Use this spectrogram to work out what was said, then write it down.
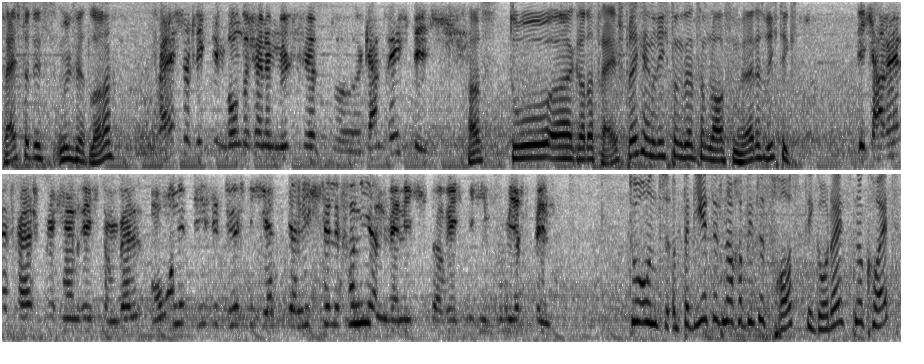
Freistadt ist Mühlviertel, oder? Freistadt liegt im wunderschönen Müllviertel. Ganz richtig. Hast du äh, gerade eine Freisprecheinrichtung da zum Laufen? Hör das richtig? Ich habe eine Freisprecheinrichtung, weil ohne diese dürfte ich jetzt ja nicht telefonieren, wenn ich da richtig informiert bin. Du, und bei dir ist es noch ein bisschen frostig, oder? Ist es noch kalt?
